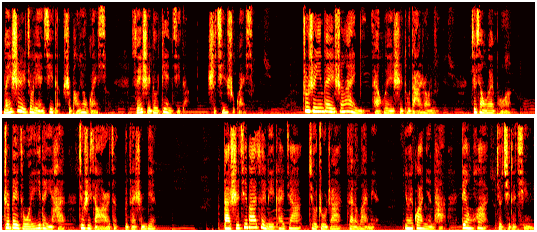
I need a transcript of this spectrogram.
没事就联系的是朋友关系，随时都惦记的是亲属关系。正是因为深爱你，才会试图打扰你。就像我外婆，这辈子唯一的遗憾就是小儿子不在身边。打十七八岁离开家就驻扎在了外面，因为挂念他，电话就去的勤。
